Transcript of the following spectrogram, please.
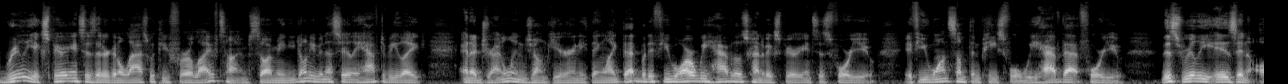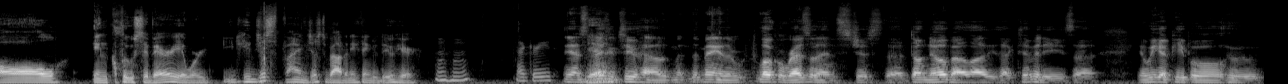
really experiences that are going to last with you for a lifetime. So, I mean, you don't even necessarily have to be like an adrenaline junkie or anything like that. But if you are, we have those kind of experiences for you. If you want something peaceful, we have that for you. This really is an all inclusive area where you can just find just about anything to do here. Mm-hmm. Agreed. Yeah, it's Yeah. amazing too how that many of the local residents just uh, don't know about a lot of these activities. Uh, you know, we get people who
